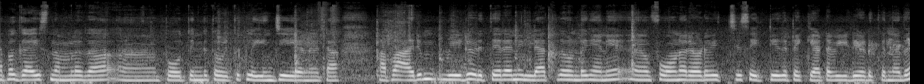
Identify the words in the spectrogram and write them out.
അപ്പോൾ ഗൈസ് നമ്മളിതാ പോത്തിന്റെ തൊഴുത്ത് ക്ലീൻ ചെയ്യണം കേട്ടോ. അപ്പോൾ ആരും വീഡിയോ എടുത്തു തരാനില്ലാത്തത് കൊണ്ട് ഞാൻ ഫോൺ ഒരോടെ വെച്ച് സെറ്റ് ചെയ്തിട്ടൊക്കെയാട്ടോ വീഡിയോ എടുക്കുന്നത്.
